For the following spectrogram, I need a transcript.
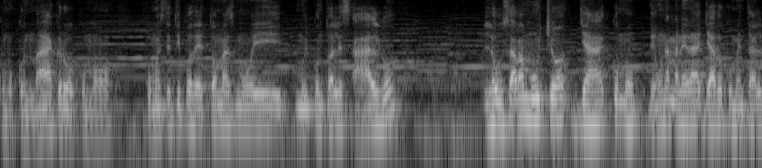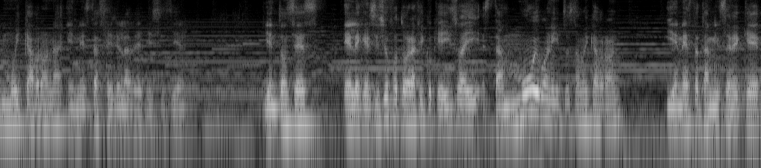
como con macro, como, como este tipo de tomas muy, muy puntuales a algo, lo usaba mucho ya como de una manera ya documental muy cabrona en esta serie, la de This Is the. Y entonces el ejercicio fotográfico que hizo ahí está muy bonito, está muy cabrón. Y en esta también se ve que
